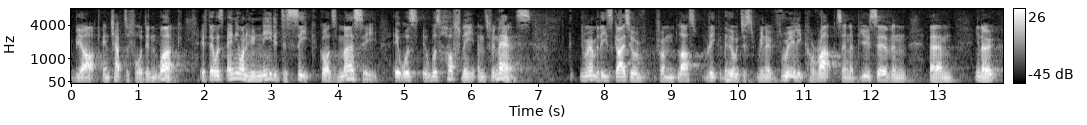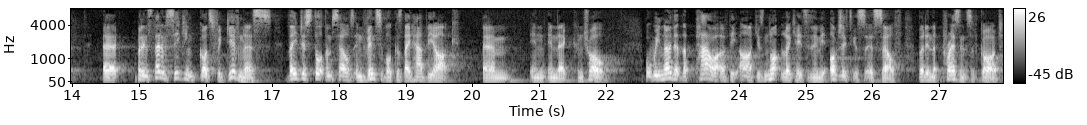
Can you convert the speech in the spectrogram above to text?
the ark in chapter 4 didn't work. If there was anyone who needed to seek God's mercy, it was, it was Hophni and Phinehas. You remember these guys who were from last week who were just you know, really corrupt and abusive and, um, you know, uh, but instead of seeking God's forgiveness, they just thought themselves invincible because they had the ark um, in, in their control. But we know that the power of the ark is not located in the object itself, but in the presence of God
